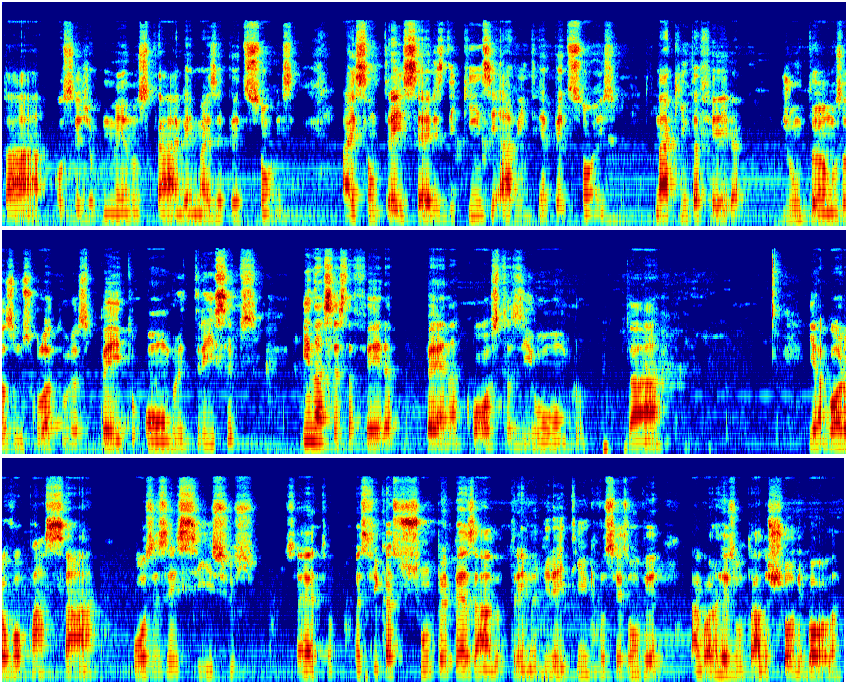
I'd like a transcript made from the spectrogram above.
tá? Ou seja, com menos carga e mais repetições. Aí são três séries de 15 a 20 repetições. Na quinta-feira, juntamos as musculaturas peito, ombro e tríceps. E na sexta-feira, perna, costas e ombro, tá? E agora eu vou passar os exercícios, certo? Mas fica super pesado. Treina direitinho que vocês vão ver agora o resultado show de bola.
